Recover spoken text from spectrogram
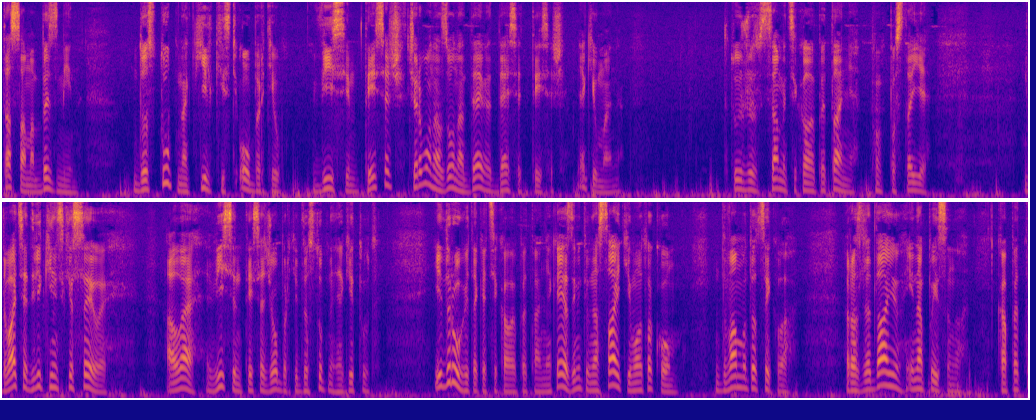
Та сама без змін. Доступна кількість обертів 8 тисяч, червона зона 9-10 тисяч, як і в мене. Тут вже саме цікаве питання постає. 22 кінські сили, але 8 тисяч обертів доступних, як і тут. І друге таке цікаве питання, яке я замітив на сайті Мотоком. Два мотоцикла розглядаю і написано КПТ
